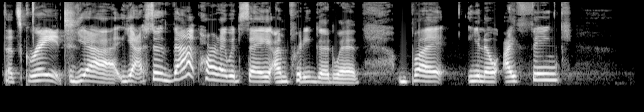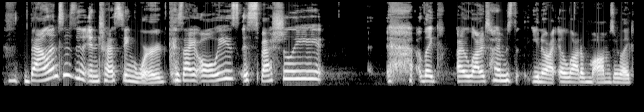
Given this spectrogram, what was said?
That's great. Yeah, yeah. So that part I would say I'm pretty good with. But, you know, I think balance is an interesting word because I always, especially like a lot of times you know a lot of moms are like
